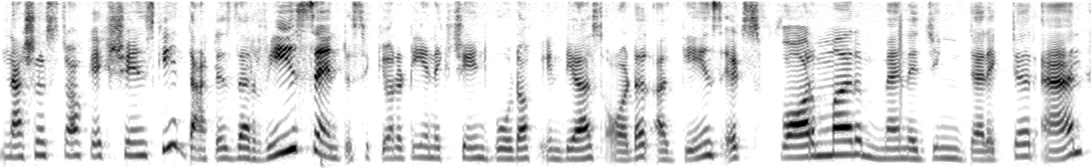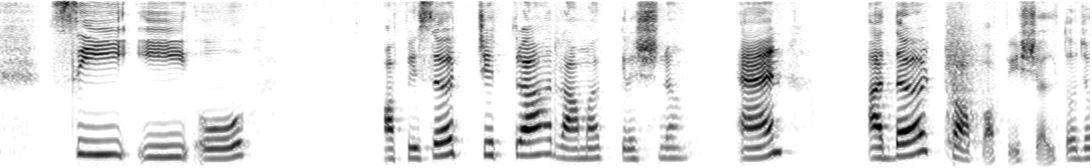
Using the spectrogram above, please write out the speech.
नेशनल स्टॉक एक्सचेंज की that is the recent security and exchange board of India's order against its former managing director and C CEO officer Chitra Ramakrishna and other top official तो जो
